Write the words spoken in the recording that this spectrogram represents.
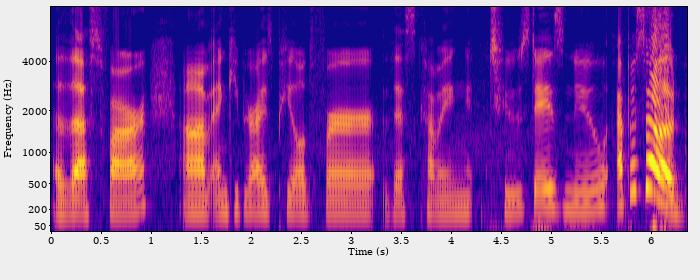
thus far. Um, and keep your eyes peeled for this coming Tuesday's new episode.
